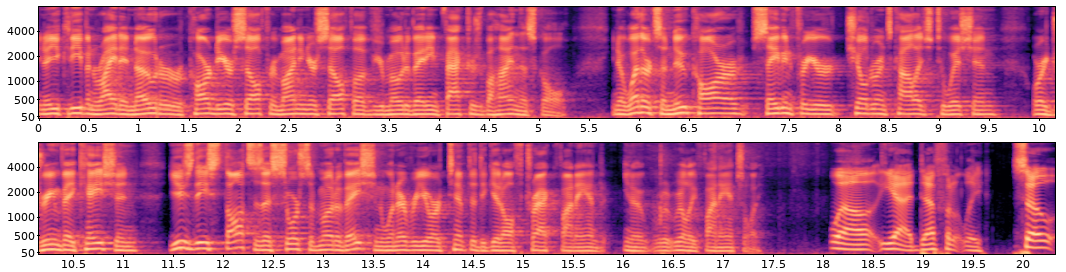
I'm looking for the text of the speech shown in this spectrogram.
you know, you could even write a note or a card to yourself reminding yourself of your motivating factors behind this goal. You know, whether it's a new car, saving for your children's college tuition, or a dream vacation, use these thoughts as a source of motivation whenever you are tempted to get off track finan- you know, really financially. Well, yeah, definitely. So,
